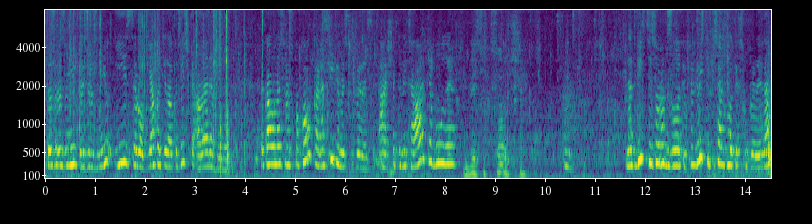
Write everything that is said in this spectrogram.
Хто зрозумів, той зрозумів. І сироп. Я хотіла косички, але не було. Така у нас розпаковка. Наскільки ми скупилися? А, ще тобі цигарки були. 240 ще. На 240 злотих. Ти 250 злотих скупили, так?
